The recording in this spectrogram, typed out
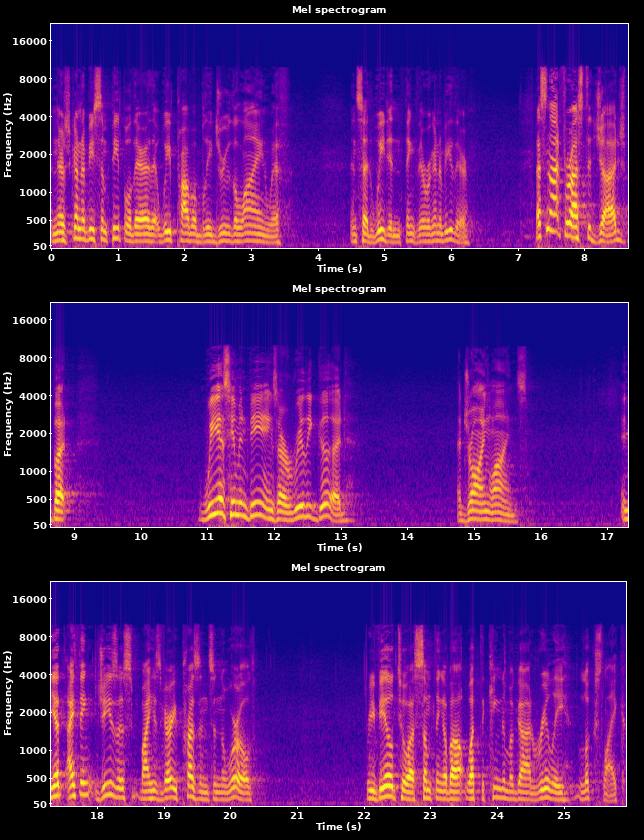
And there's going to be some people there that we probably drew the line with and said we didn't think they were going to be there. That's not for us to judge, but we as human beings are really good at drawing lines. And yet, I think Jesus, by his very presence in the world, revealed to us something about what the kingdom of God really looks like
